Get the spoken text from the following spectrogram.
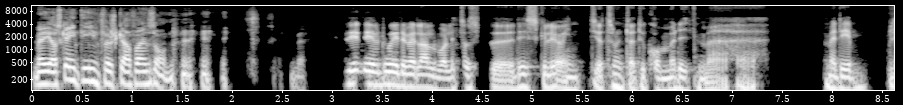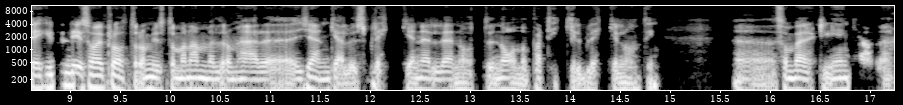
men jag ska inte införskaffa en sån. det, det, då är det väl allvarligt. Eh, det skulle jag inte, jag tror inte att du kommer dit med, eh, med det bläcket. Det som vi pratar om just om man använder de här järngallusbläcken eller något nanopartikelbläck eller någonting. Som verkligen kan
